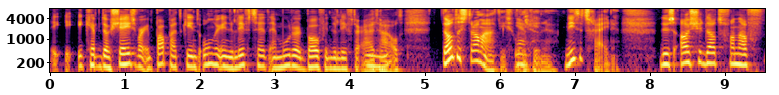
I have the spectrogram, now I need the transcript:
Ik, ik heb dossiers waarin papa het kind onder in de lift zet en moeder het boven in de lift eruit Mhm. haalt. Dat is traumatisch voor Ja. de kinderen, niet het scheiden. Dus als je dat vanaf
